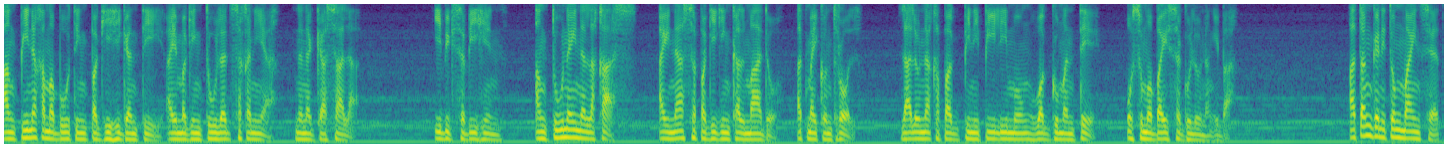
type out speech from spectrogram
ang pinakamabuting paghihiganti ay maging tulad sa kaniya na nagkasala. Ibig sabihin, ang tunay na lakas ay nasa pagiging kalmado at may kontrol, lalo na kapag pinipili mong huwag gumanti o sumabay sa gulo ng iba. At ang ganitong mindset,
